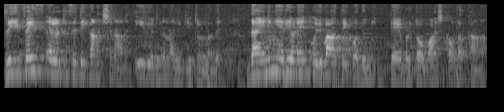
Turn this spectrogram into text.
ത്രീ ഫേസ് ഇലക്ട്രിസിറ്റി കണക്ഷനാണ് ഈ വീടിന് നൽകിയിട്ടുള്ളത്. ഡൈനിങ് ഏരിയയുടെ ഒരു ഭാഗത്തേക്ക് ഒതുങ്ങി ടേബിൾ ടോപ്പ് വാഷ് കൗണ്ടർ കാണാം.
